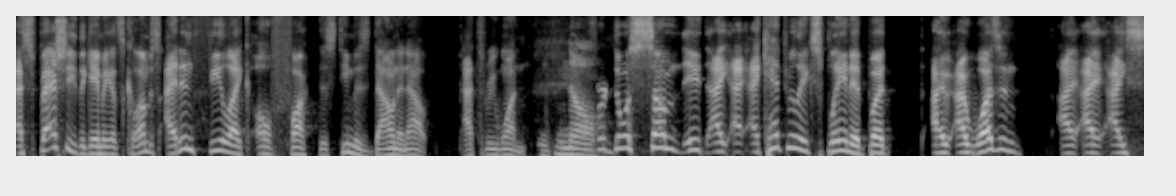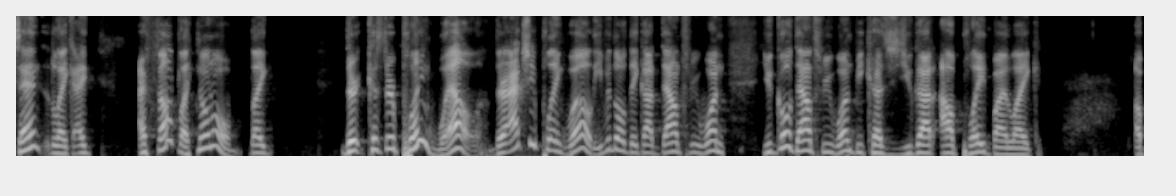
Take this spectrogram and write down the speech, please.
especially the game against Columbus, I didn't feel like oh fuck, this team is down and out at three one. No, For there was some, it, I, I I can't really explain it, but I I wasn't I I I sent like I I felt like no no like they're because they're playing well. They're actually playing well, even though they got down three one. You go down three one because you got outplayed by like a,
